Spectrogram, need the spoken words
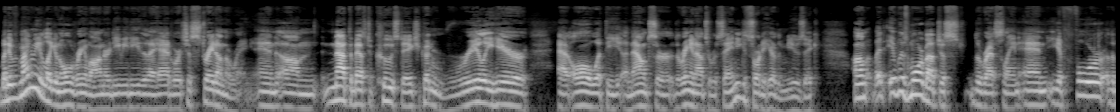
But it reminded me of like an old Ring of Honor DVD that I had where it's just straight on the ring. And um, not the best acoustics. You couldn't really hear at all what the announcer, the ring announcer was saying. You could sort of hear the music. Um, but it was more about just the wrestling. And you get four, the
